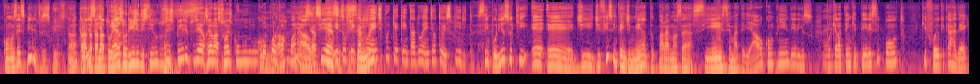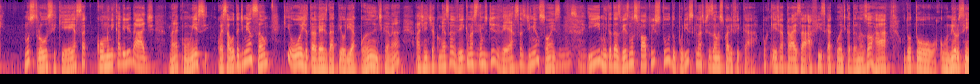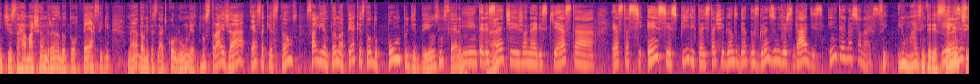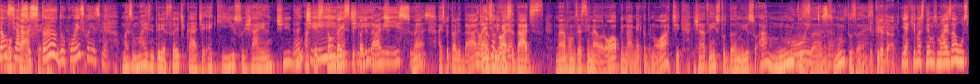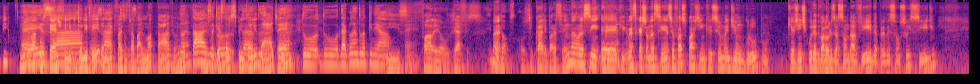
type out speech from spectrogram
com os espíritos. Dos espíritos. Né? Tá? Por Trata isso da natureza, ela- origem e destino dos espíritos e as relações com o mundo Com o mundo corporal. corporal. Isso é a ciência. E tu espírita. fica Sim. doente porque quem está doente é o teu espírito. Sim, por isso que é, é de difícil entendimento para a nossa ciência material compreender isso. É. Porque ela tem que ter esse ponto, que foi o que Kardec nos trouxe, que é essa comunicabilidade, né? com esse com essa outra dimensão, que hoje, através da teoria quântica, né, a gente já começa a ver que nós temos diversas dimensões. Dimensões. E muitas das vezes nos falta o estudo, por isso que nós precisamos qualificar, porque já traz a, a física quântica da Ana Zohar, o doutor, o neurocientista Ramachandran, doutor Persig, né, da Universidade de Colômbia, nos traz já essa questão, salientando até a questão do ponto de Deus no cérebro. E né? interessante, Jonelis, que esta, esta ciência espírita está chegando dentro das grandes universidades internacionais. Sim, e o mais interessante. E eles estão ô, se Kátia, assustando com esse conhecimento. Mas o mais interessante, Kátia, é que isso já é antigo, a Antigo, questão da antigo, espiritualidade. isso, né? isso. A espiritualidade Não é nas agora. universidades, né, vamos dizer assim, na Europa e na América do Norte, já vem estudando isso há muitos, Muitos anos, anos. muitos anos. Eu queria dar. E aqui nós temos mais a USP, né, É, lá com o Sérgio Felipe de Oliveira, né, exato, que faz um exato. trabalho notável, né, Notável. essa do- questão de da- espiritualidade, do, é, né? do, do- da glândula pineal. Isso. É. Fala aí, o Jeffes. Não, é- não- ou se cale para sempre. Não, assim, é, que nessa questão da ciência, eu faço parte em Criciúma de um grupo que a gente cuida de valorização da vida, prevenção ao suicídio.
